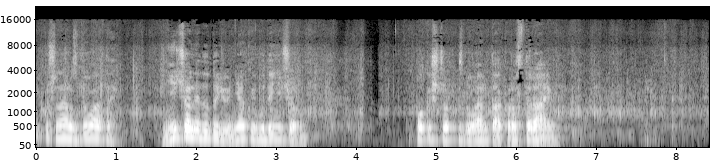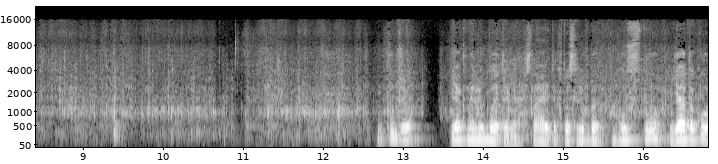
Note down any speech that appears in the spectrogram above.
і починаємо збивати. Нічого не додаю, ніякої води, нічого. Поки що збиваємо так, розтираємо. І тут же, як на любителя, знаєте, хтось любить густу. Я таку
